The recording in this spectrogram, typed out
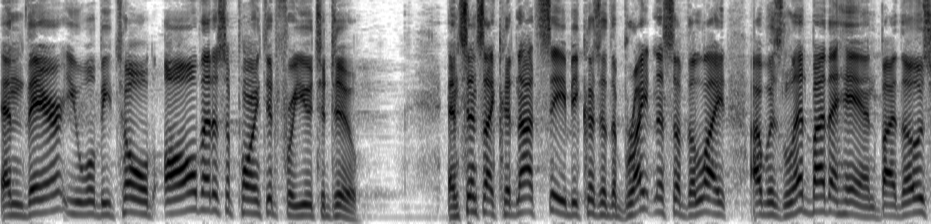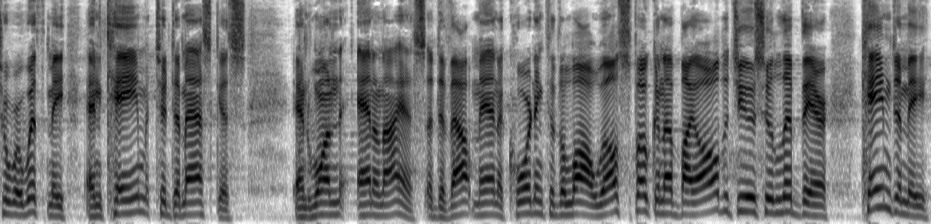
and there you will be told all that is appointed for you to do. And since I could not see because of the brightness of the light, I was led by the hand by those who were with me and came to Damascus. And one Ananias, a devout man according to the law, well spoken of by all the Jews who lived there, came to me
